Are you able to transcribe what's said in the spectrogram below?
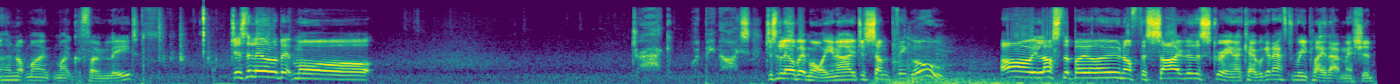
Oh, not my microphone lead. Just a little bit more drag would be nice. Just a little bit more, you know, just something. Oh. Oh, he lost the balloon off the side of the screen. Okay, we're going to have to replay that mission.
